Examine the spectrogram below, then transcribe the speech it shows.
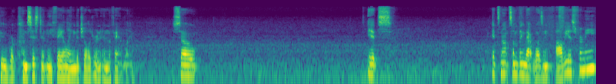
who were consistently failing the children in the family. So it's it's not something that wasn't obvious for me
